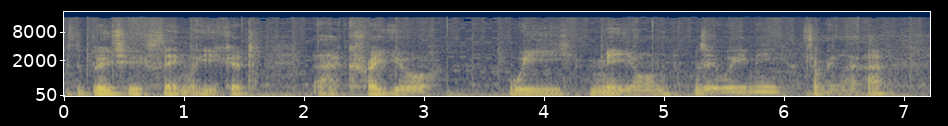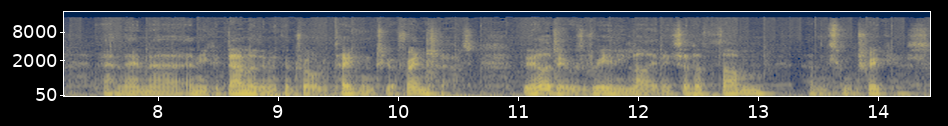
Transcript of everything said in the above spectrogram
was the Bluetooth thing that you could uh, create your Wii Me on. Was it Wii Me? Something like that. And then uh, and you could download them in controller and take them to your friend's house. But the other bit was really light. It had a thumb and some triggers.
